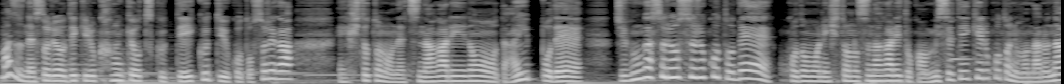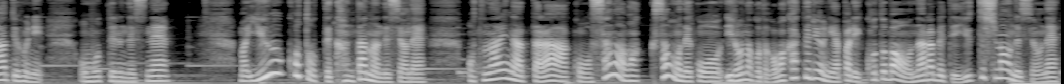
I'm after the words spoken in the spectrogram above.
まずね、それをできる環境を作っていくっていうこと、それが、え人とのね、つながりの第一歩で、自分がそれをすることで、子供に人のつながりとかを見せていけることにもなるなっていうふうに思ってるんですね。まあ、言うことって簡単なんですよね。大人になったら、こう、さまさもね、こう、いろんなことが分かってるように、やっぱり言葉を並べて言ってしまうんですよね。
